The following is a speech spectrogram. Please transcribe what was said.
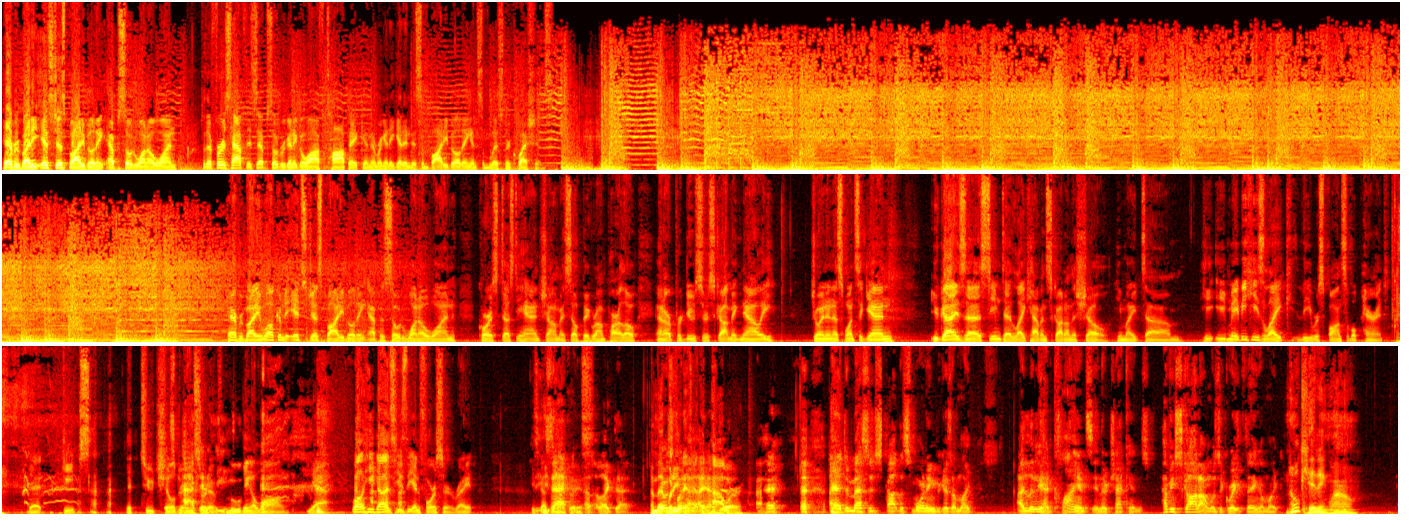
Hey, everybody, it's just bodybuilding, episode 101. For the first half of this episode, we're going to go off topic and then we're going to get into some bodybuilding and some listener questions. Hey, everybody, welcome to It's Just Bodybuilding, episode 101. Of course, Dusty Hanshaw, myself, Big Ron Partlow, and our producer, Scott McNally, joining us once again. You guys uh, seem to like having Scott on the show. He might, um, he, he maybe he's like the responsible parent that keeps the two children sort of heat. moving along. Yeah. Well, he does. He's the enforcer, right? He's got the Exactly. I. I like that. And It that- was what funny. He's I, I had power. To, I, I had to message Scott this morning because I'm like, I literally had clients in their check-ins. Having Scott on was a great thing. I'm like, No kidding. Wow.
